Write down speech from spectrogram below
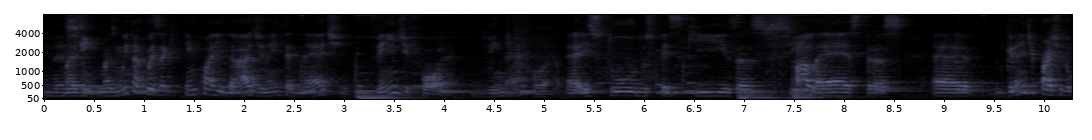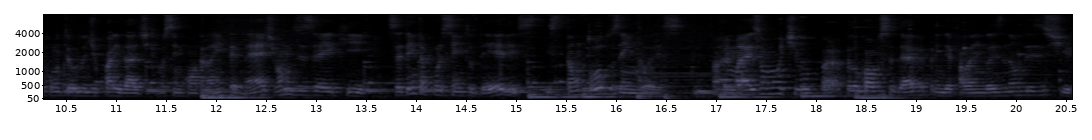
né, mas, mas, muita coisa que tem qualidade na internet vem de fora. Né? É, estudos, pesquisas, Sim. palestras. É, grande parte do conteúdo de qualidade que você encontra na internet, vamos dizer que 70% deles estão todos em inglês. Então é mais um motivo para, pelo qual você deve aprender a falar inglês e não desistir.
